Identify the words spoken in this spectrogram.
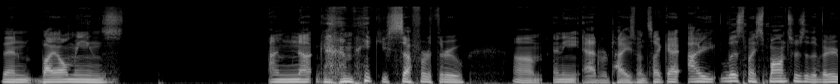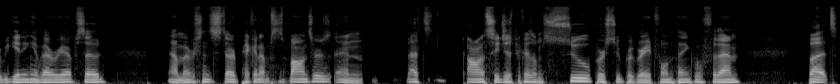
then by all means, I'm not gonna make you suffer through um, any advertisements. Like I, I list my sponsors at the very beginning of every episode. Um, ever since I started picking up some sponsors, and that's honestly just because I'm super super grateful and thankful for them. But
